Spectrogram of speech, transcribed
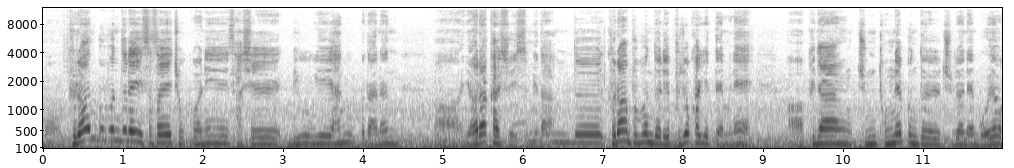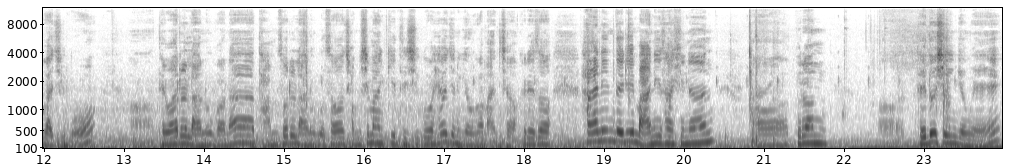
뭐 그런 부분들에 있어서의 조건이 사실 미국이 한국보다는 어, 열악할 수 있습니다. 그러한 부분들이 부족하기 때문에 어, 그냥 중 동네 분들 주변에 모여가지고 어, 대화를 나누거나 담소를 나누고서 점심 한 끼 드시고 헤어지는 경우가 많죠. 그래서 한인들이 많이 사시는 어, 그런 어, 대도시인 경우에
